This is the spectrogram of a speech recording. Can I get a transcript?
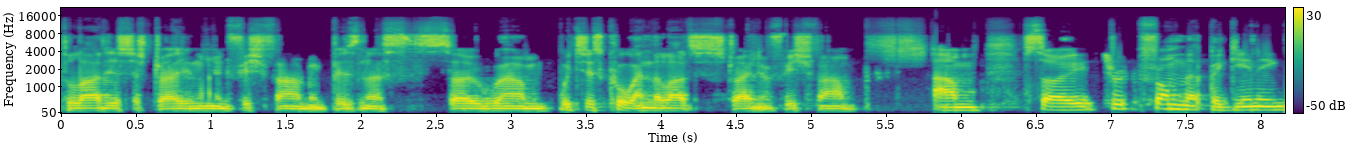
the largest Australian-owned fish farming business. So um, which is cool, and the largest Australian fish farm. Um, so th- from that beginning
